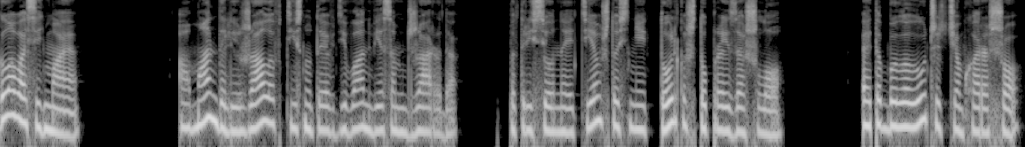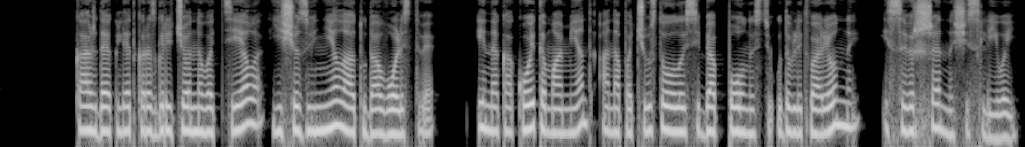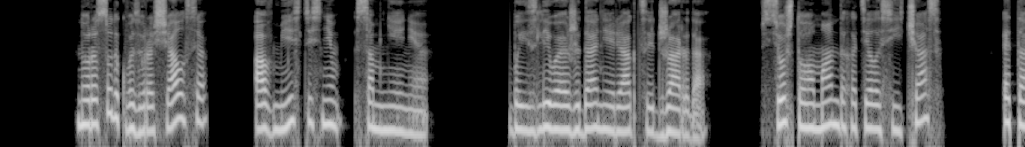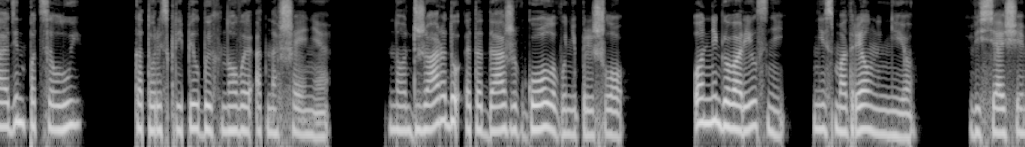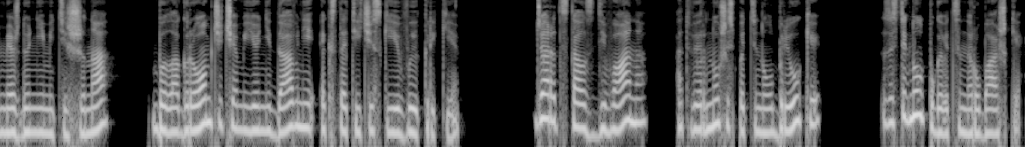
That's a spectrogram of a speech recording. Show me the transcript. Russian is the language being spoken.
Глава седьмая. Аманда лежала, втиснутая в диван весом Джареда, потрясенная тем, что с ней только что произошло. Это было лучше, чем хорошо. Каждая клетка разгоряченного тела еще звенела от удовольствия, и на какой-то момент она почувствовала себя полностью удовлетворенной и совершенно счастливой. Но рассудок возвращался, а вместе с ним сомнения. Боязливое ожидание реакции Джареда. Все, что Аманда хотела сейчас, это один поцелуй, который скрепил бы их новые отношения. Но Джареду это даже в голову не пришло. Он не говорил с ней, не смотрел на нее. Висящая между ними тишина была громче, чем ее недавние экстатические выкрики. Джаред встал с дивана, отвернувшись, подтянул брюки, застегнул пуговицы на рубашке.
